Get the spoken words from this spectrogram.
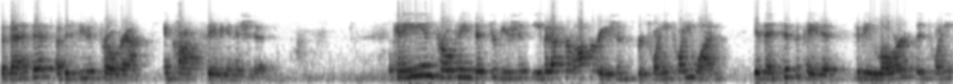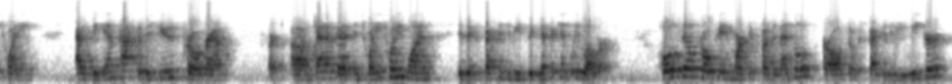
the benefit of the CEWS program, and cost-saving initiatives. Canadian propane distribution EBITDA from operations for 2021 is anticipated to be lower than 2020 as the impact of the CEWS program uh, benefit in 2021 is expected to be significantly lower. Wholesale propane market fundamentals are also expected to be weaker,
